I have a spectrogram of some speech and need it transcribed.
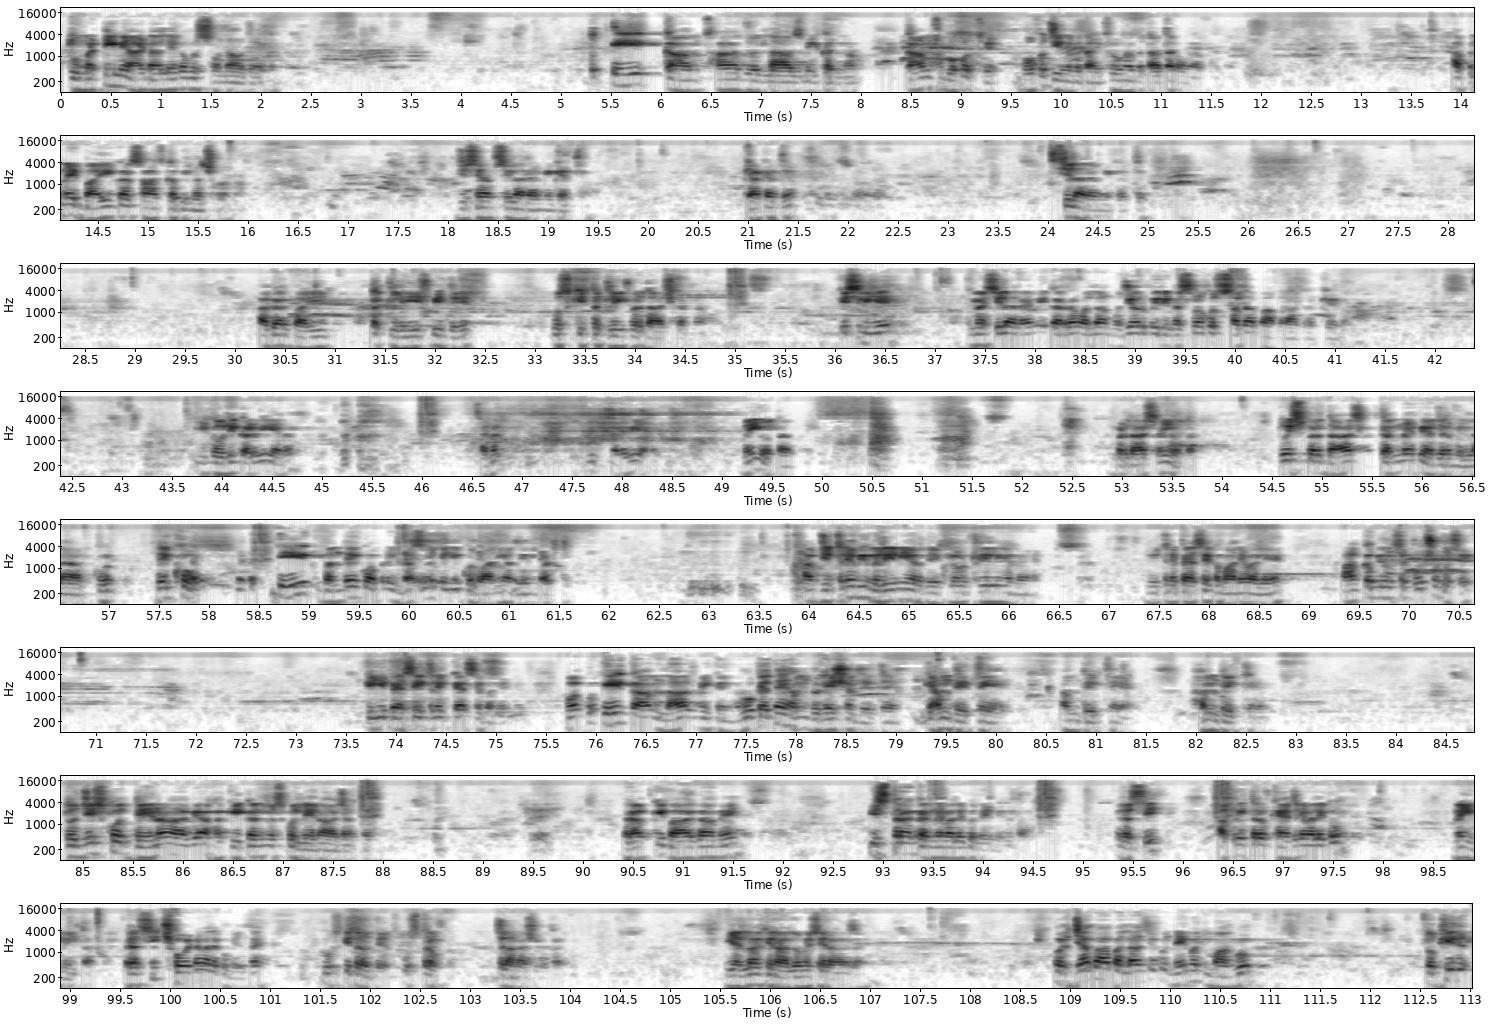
तू मट्टी में हाथ डालेगा, वो सोना हो जाएगा। तो एक काम था जो लाजमी करना। काम तो बहुत थे, बहुत चीज़ें बताई फिर मैं बताता रहूँगा। अपने भाई का साथ कभी ना छोड़ना, जिसे आप सिला रहमी कहते हैं। क्या कहते हैं? सिला रहमी कहते हैं अगर भाई तकलीफ़ भी दे, उसकी तकलीफ़ बर्दाश्त करना। हो इसलिए मैं सिला रहमी कर रहा हूँ, अल्लाह मुझे और मेरी नस्लों को सदा बाबरात रखेगा। ये गोली कड़वी है ना? है ना? कड़वी है। नहीं होता। बर्दाश्त नहीं होता। तो इस बर्दाश्त करने पे अजर मिलना है आपको। देखो, एक बंदे को अपनी नस्ल के लिए कुर्बानियाँ देनी पड़ती। अब जितने भी मिलीनियर देख लो, ट्रिलियन है, जितने पैसे कमाने वाले हैं, आप कभी उनसे पूछो तो से कि ये पैसे इतने कैसे बने। वो आपको एक काम लाजमी कहेंगे, वो कहते हैं, हम डोनेशन देते हैं, कि हम देते हैं, हम देते हैं, हम देते हैं। तो जिसको देना आ गया, हकीकत में उसको लेना आ जाता है। रब की बारगाह में इस तरह करने वाले को नहीं मिलता। रस्सी अपनी तरफ़ खेचने वाले को नहीं मिलता। रस्सी छोड़ने वाले को मिलता है उसकी तरफ़ दे, उस तरफ़ चलाना शुरू कर ये अल्लाह के राजों में से राज है। और जब आप अल्लाह से कोई नेमत मांगो तो फिर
